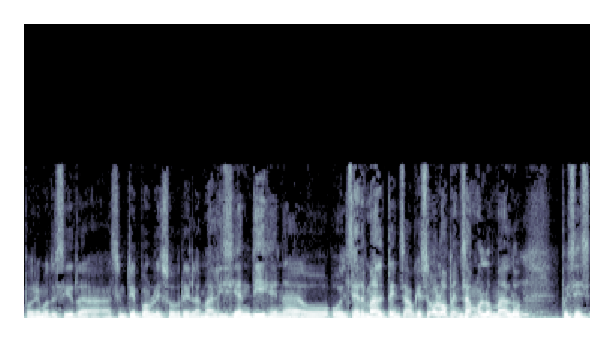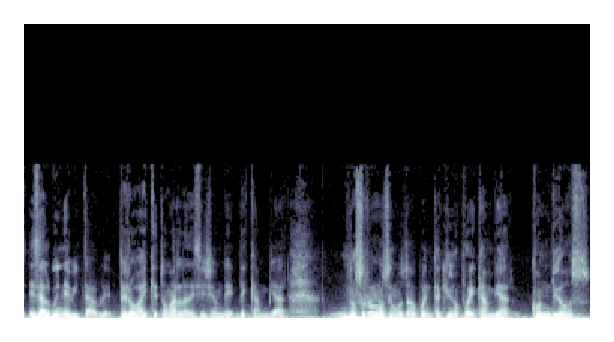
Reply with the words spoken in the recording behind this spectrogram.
podríamos decir, hace un tiempo hablé sobre la malicia indígena o, el ser mal pensado, que solo pensamos lo malo, pues es, algo inevitable, pero hay que tomar la decisión de cambiar nosotros nos hemos dado cuenta que uno puede cambiar con Dios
